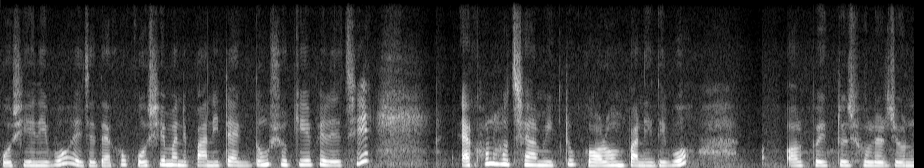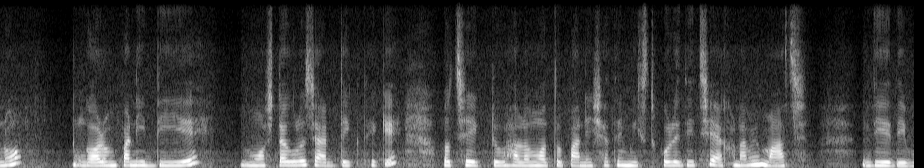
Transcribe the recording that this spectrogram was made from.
কষিয়ে নিব। এই যে দেখো, কষিয়ে মানে পানিটা একদম শুকিয়ে ফেলেছি। এখন হচ্ছে আমি একটু গরম পানি দিব, অল্প একটু ঝোলের জন্য। গরম পানি দিয়ে মশলাগুলো চারদিক থেকে হচ্ছে একটু ভালো মতো পানির সাথে মিক্সড করে দিচ্ছি। এখন আমি মাছ দিয়ে দিব।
